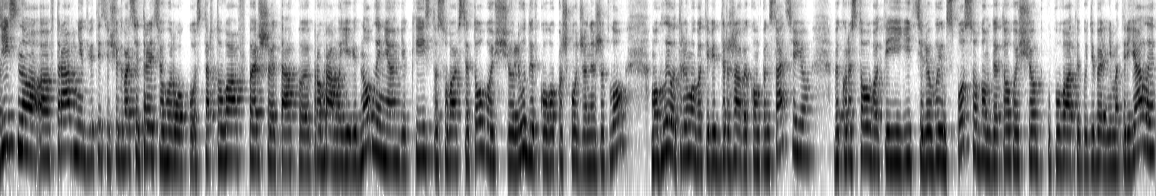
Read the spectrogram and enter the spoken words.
Дійсно, в травні 2023 року стартував перший етап е, програми є відновлення, який стосувався того, що люди, в кого пошкоджене житло, могли отримувати від держави компенсацію, використовувати її цільовим способом для того, щоб купувати будівельні матеріали,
